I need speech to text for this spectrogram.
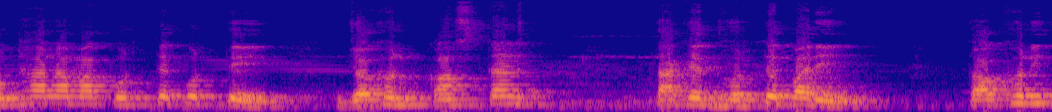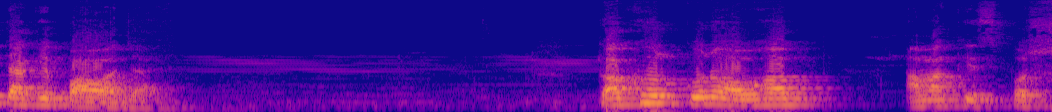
ওঠানামা করতে করতে যখন কনস্ট্যান্ট তাকে ধরতে পারি, তখনই তাকে পাওয়া যায়। তখন কোনো অভাব আমাকে স্পর্শ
